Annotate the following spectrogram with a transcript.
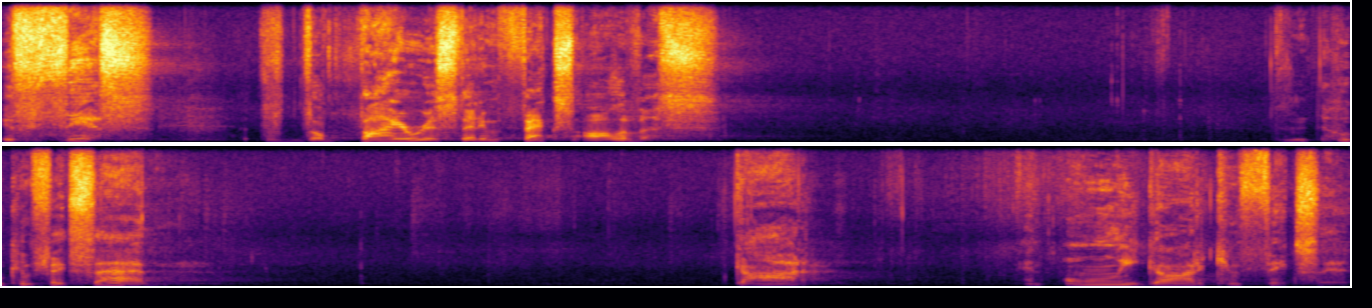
is this, the virus that infects all of us, who can fix that? God. And only God can fix it.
